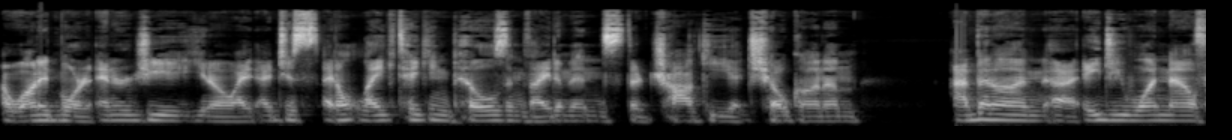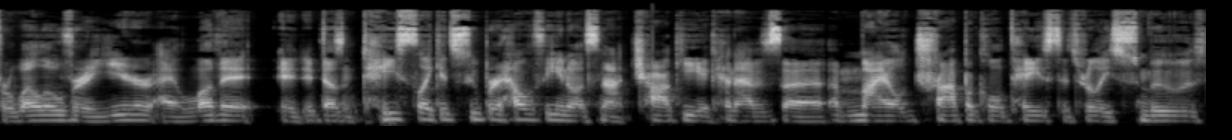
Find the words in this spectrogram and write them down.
I wanted more energy. You know, I, I just, I don't like taking pills and vitamins. They're chalky. I choke on them. I've been on uh, AG1 now for well over a year. I love it. it. it. doesn't taste like it's super healthy. You know, it's not chalky. It kind of has a, a mild tropical taste. It's really smooth.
